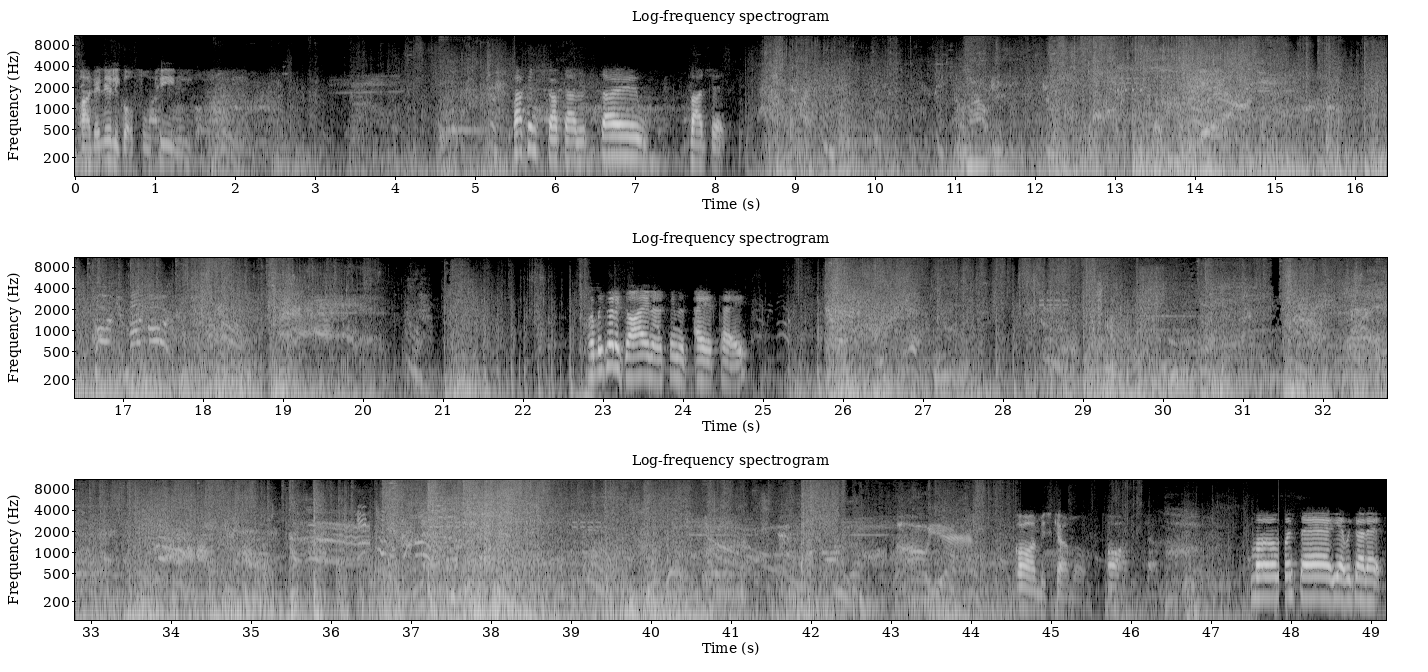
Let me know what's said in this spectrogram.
Ah, they nearly got a full team. Fucking shotgun, so budget. Target! And we got a guy in our team that's AFK. Go on, Miss Camo. Come on, almost there. Yeah, we got it.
